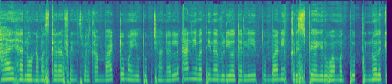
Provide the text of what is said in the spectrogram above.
ಹಾಯ್ ಹಲೋ ನಮಸ್ಕಾರ friends welcome back to my YouTube channel ನಾನು ಇವತ್ತಿನ ವಿಡಿಯೋದಲ್ಲಿ ತುಂಬಾ ಕ್ರಿಸ್ಪಿಯಾಗಿರುವ ಮತ್ತು ತಿನ್ನೋದಕ್ಕೆ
